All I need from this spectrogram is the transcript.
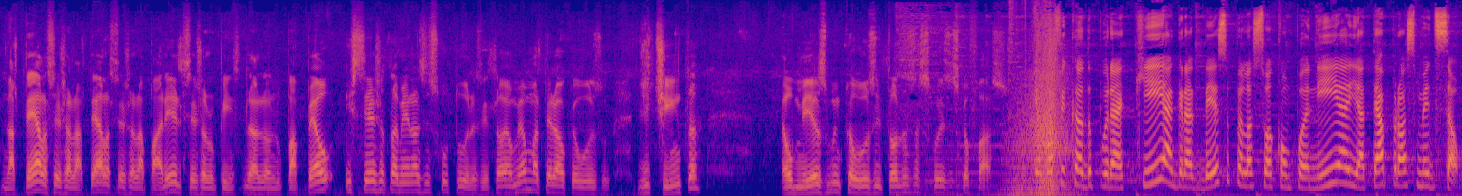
na tela, seja na tela, seja na parede, seja no, no, papel e seja também nas esculturas. Então é o mesmo material que eu uso de tinta, é o mesmo que eu uso em todas as coisas que eu faço. Eu vou ficando por aqui, agradeço pela sua companhia e até a próxima edição.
